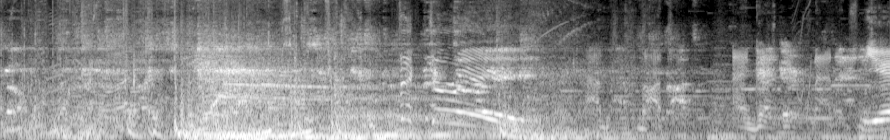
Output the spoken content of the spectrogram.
Victory! Yeah.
